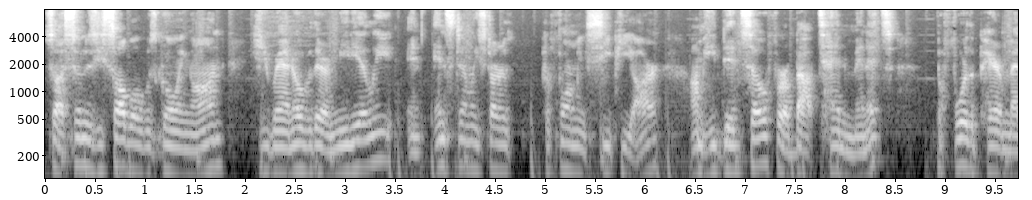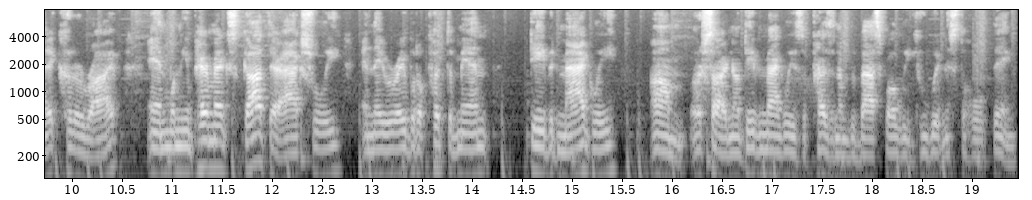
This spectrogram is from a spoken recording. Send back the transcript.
So as soon as he saw what was going on, he ran over there immediately and instantly started performing CPR. Um, he did so for about 10 minutes before the paramedic could arrive. And when the paramedics got there, actually, and they were able to put the man, David Magley, um, or sorry, no, David Magley is the president of the basketball league who witnessed the whole thing.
